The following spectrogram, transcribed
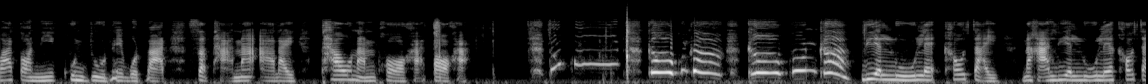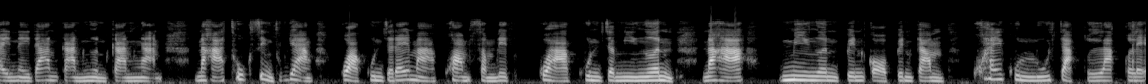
ว่าตอนนี้คุณอยู่ในบทบาทสถานะอะไร เท่านั้นพอค่ะ ต่อค่ะทุกคนขอบคุณค่ะขอบคุณค่ะ เรียนรู้และเข้าใจนะคะ เรียนรู้และเข้าใจในด้านการเงินการงานนะคะ ทุกสิ่งทุกอย่างกว่าคุณจะได้มาความสำเร็จกว่าคุณจะมีเงินนะคะ มีเงินเป็นกอบเป็นกำ ให้คุณรู้จักรักและ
